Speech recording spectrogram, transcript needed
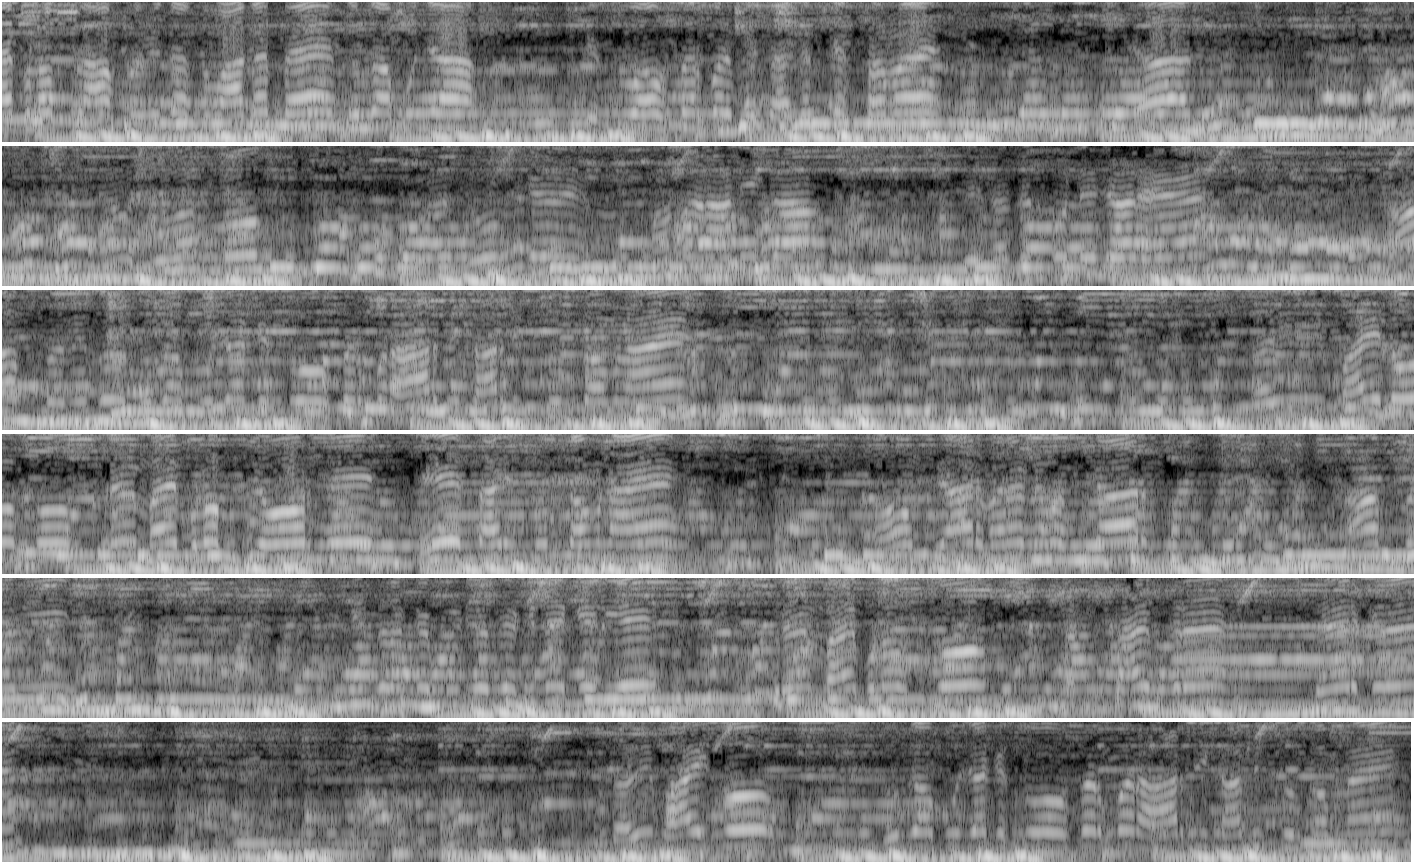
भाई ब्लॉग में आप सभी का स्वागत है। दुर्गा पूजा के शुभ अवसर पर विसर्जन के समय के माता रानी का विसर्जन को ले जा रहे हैं। आप सभी को दुर्गा पूजा के शुभ अवसर पर हार्दिक हार्दिक शुभकामनाएँ। सभी भाई लोगों को ब्लॉग की ओर से ढेर सारी शुभकामनाएँ। और प्यार भरा नमस्कार। आप सभी लिए प्रेम भाई ब्लॉग्स को सब्सक्राइब करें शेयर करें। सभी भाई को दुर्गा पूजा के शुभ अवसर पर हार्दिक हार्दिक शुभकामनाएँ।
